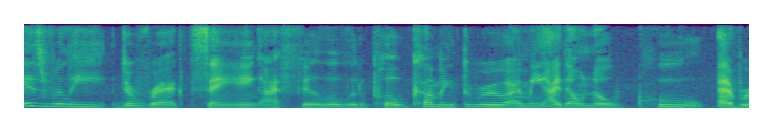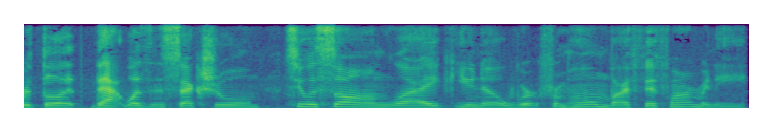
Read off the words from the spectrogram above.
is really direct, saying, I feel a little poke coming through. I mean, I don't know who ever thought that wasn't sexual. To a song like, you know, Work From Home by Fifth Harmony.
